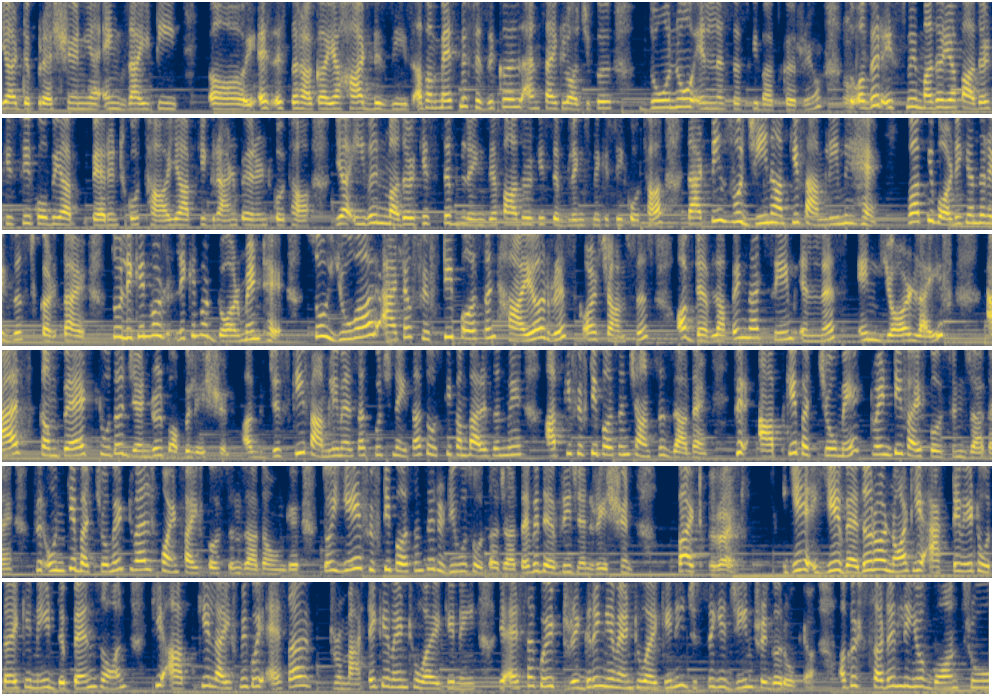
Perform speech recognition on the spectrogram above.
या डिप्रेशन या एंगजाइटी इस, इस तरह का या हार्ट डिज़ीज़ अब मैं इसमें फ़िज़िकल एंड साइकोलॉजिकल दोनों इलनेसेस की बात कर रही हूँ। तो okay. तो अगर इसमें मदर या फादर किसी को भी आप पेरेंट को था या आपकी ग्रैंड पेरेंट को था था, या इवन मदर के सिबलिंग्स या फादर के सिबलिंग्स में किसी को था दैट मीन्स वो जीन आपकी फैमिली में है, वो आपकी बॉडी के अंदर एग्जिस्ट करता है। तो लेकिन वो लेकिन वो डोरमेंट है। So you are at a fifty percent higher risk और chances of developing that same illness in your life as compare to the general population जिसकी फैमिली में ऐसा कुछ नहीं था तो उसके कंपेरिजन में आपकी फिफ्टी परसेंट चांसेस ज़्यादा है। फिर आपके बच्चों में ट्वेंटी फाइव परसेंट ज़्यादा है। फिर उनके बच्चों में ट्वेल्व पॉइंट फाइव परसेंट ज़्यादा होंगे। तो ये फिफ्टी परसेंट से रिड्यूस होता जाता है with every generation but right ये ये वेदर और नॉट ये एक्टिवेट होता है कि नहीं डिपेंड्स ऑन कि आपकी लाइफ में कोई ऐसा ट्रोमैटिक इवेंट हुआ है कि नहीं, या ऐसा कोई ट्रिगरिंग इवेंट हुआ है कि नहीं, जिससे ये जीन ट्रिगर हो गया। अगर suddenly you gone through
